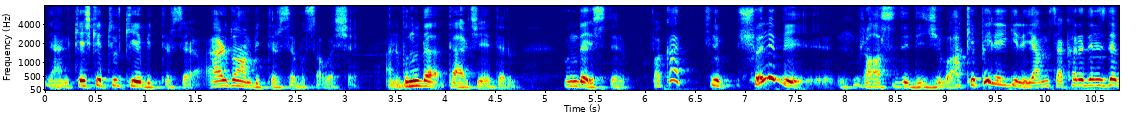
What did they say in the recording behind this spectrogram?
Yani keşke Türkiye bitirse, Erdoğan bitirse bu savaşı. Hani bunu da tercih ederim. Bunu da isterim. Fakat şimdi şöyle bir rahatsız edici bu AKP ile ilgili. Yani mesela Karadeniz'de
